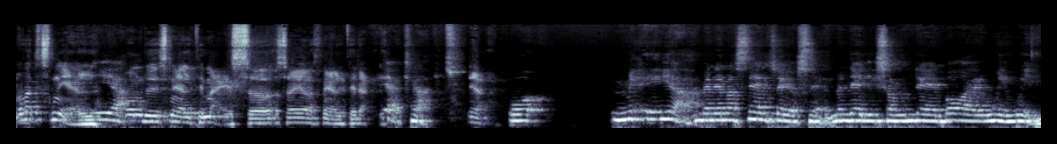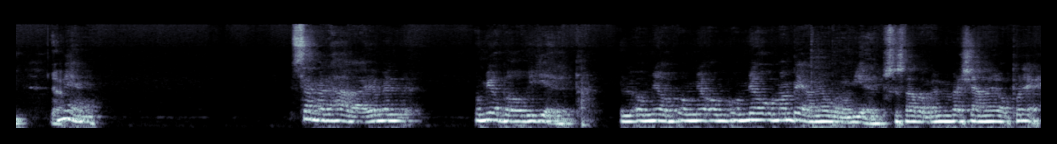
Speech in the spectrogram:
har varit snäll. Ja. Om du är snäll till mig så, så är jag snäll till dig. ja, knappt. Ja. Och, men, ja, men är man snäll så är jag snäll. Men det är liksom, det är bara en win-win. Ja. Men, samma det här, ja, men, om jag behöver hjälp, om, jag, om, jag, om, om, jag, om man ber någon om hjälp, så säger man, men vad tjänar jag på det?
